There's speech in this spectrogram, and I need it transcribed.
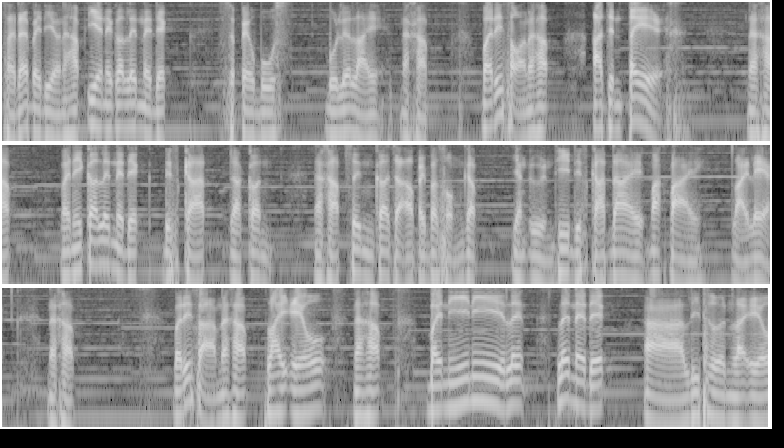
ใส่ได้ใบเดียวนะครับเอียเนี่ยก็เล่นในเด็กสเปลบูสบูเลอร์ไลท์นะครับใบที่สองนะครับอาร์เจนเต้นะครับใบนี้ก็เล่นในเด็กดิสการ์ดดากอนนะครับซึ่งก็จะเอาไปผสมกับอย่างอื่นที่ดิสการ์ดได้มากมายหลายแหลกนะครับใบที่สามนะครับไลเอลนะครับใบนี้นี่เล่นเล่นในเด็กอ่า return ไลเอล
